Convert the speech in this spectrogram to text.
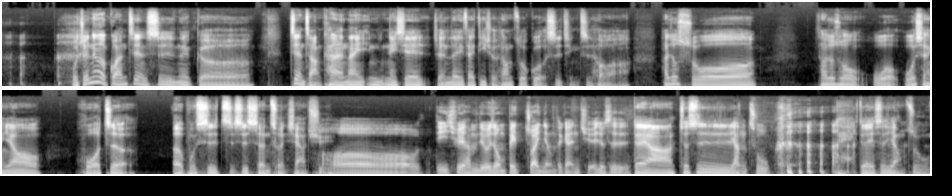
我觉得那个关键是那个舰长看了那那些人类在地球上做过的事情之后啊。他就说，他就说我我想要活着，而不是只是生存下去。哦，的确，他们有一种被赚养的感觉，就是对啊，就是养猪。哎，对，是养猪，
